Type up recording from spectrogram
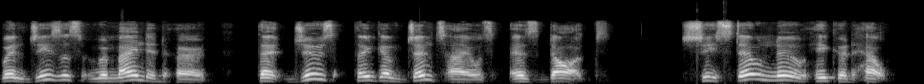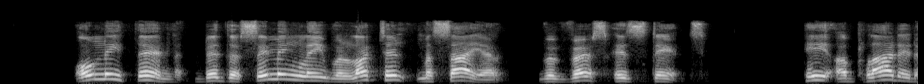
when Jesus reminded her that Jews think of Gentiles as dogs. She still knew he could help. Only then did the seemingly reluctant Messiah reverse his stance. He applauded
